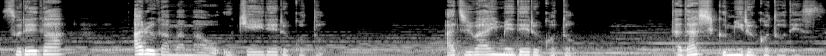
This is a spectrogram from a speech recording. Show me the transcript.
それがあるがままを受け入れること。味わいめでること。正しく見ることです。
